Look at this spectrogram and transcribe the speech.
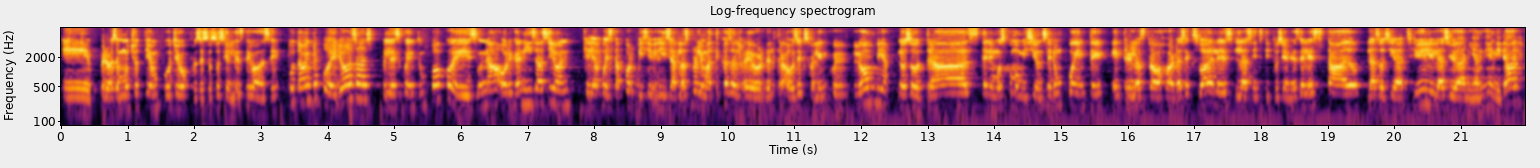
eh, pero hace mucho tiempo llevo procesos sociales de base putamente poderosas. les cuento un poco, es una organización que le apuesta por visibilizar las problemáticas alrededor del trabajo sexual en Colombia. Nosotras tenemos como misión ser un puente entre las trabajadoras sexuales, las instituciones del Estado, la sociedad civil y la ciudadanía en general.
